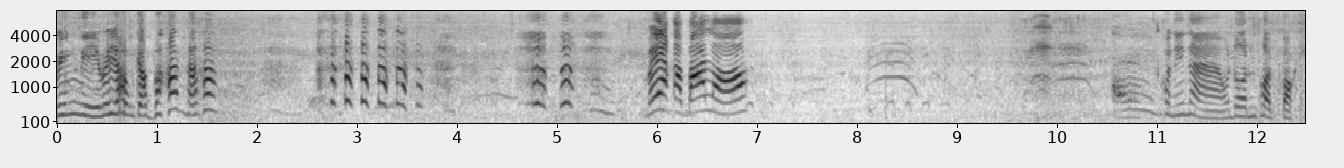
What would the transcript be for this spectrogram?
วิ่งหนีไม่ยอมกลับบ้านนะคะ ไม่อยากกลั บบ้านเหรอ คนนี้หนาวโดนถอดปลอกแข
